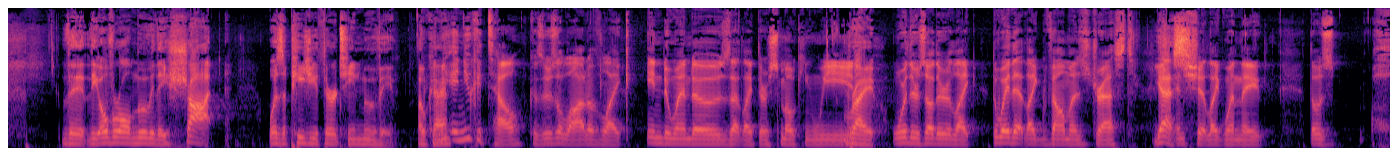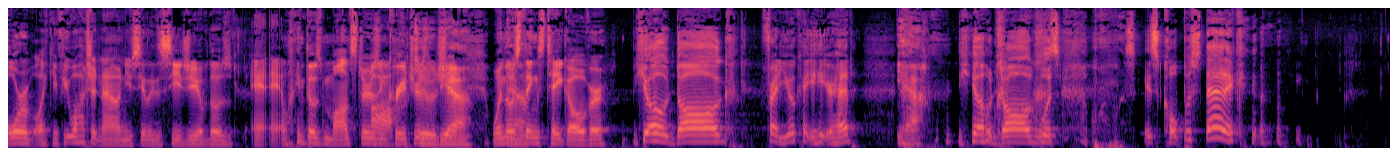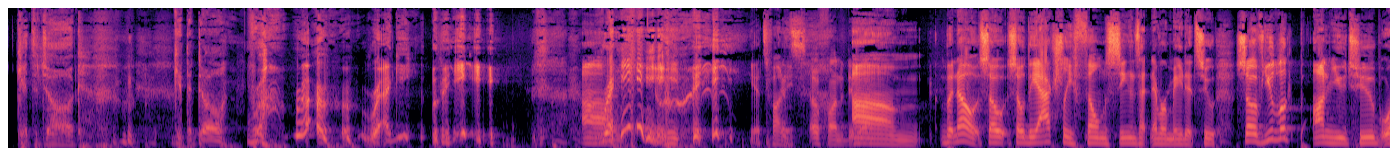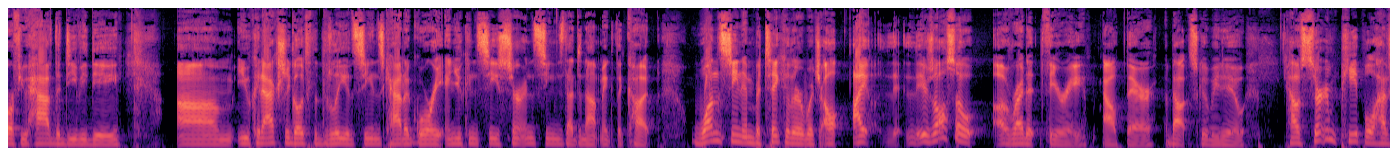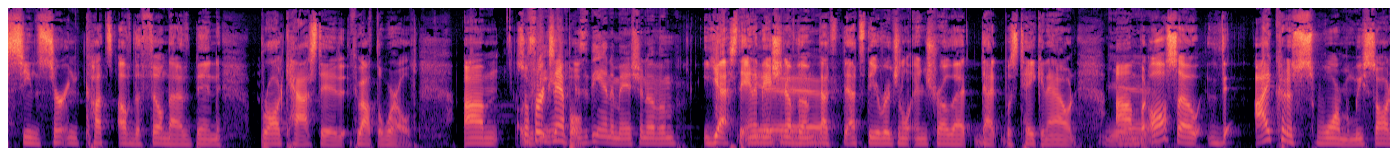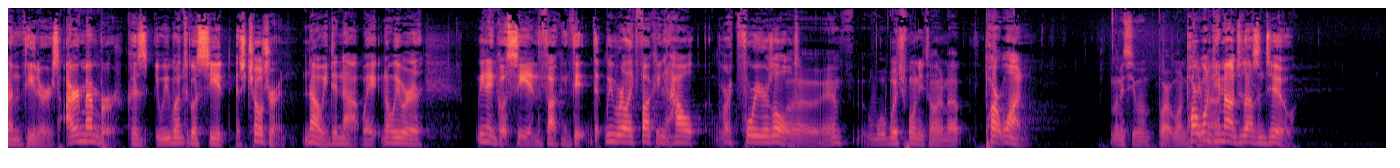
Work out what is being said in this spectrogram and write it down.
the the overall movie they shot was a PG thirteen movie. Okay, And you could tell because there's a lot of like innuendos that like they're smoking weed, Right. Or there's other like the way that like Velma's dressed, Yes. and shit. Like when they those horrible like if you watch it now and you see like the CG of those like those monsters and Oh, creatures and shit, yeah. when those Yeah. things take over, yo dog, Fred, you okay? You hit your head? yeah. Yo dog was, was it's copacetic. Get the dog. Get the dog. Raggy. Right. it's funny. It's so fun to do. that. Um, but no, so so they actually filmed scenes that never made it to. So if you look on YouTube or if you have the DVD, um, you can actually go to the deleted scenes category and you can see certain scenes that did not make the cut. One scene in particular, which I'll, I there's also a Reddit theory out there about Scooby Doo, how certain people have seen certain cuts of the film that have been broadcasted throughout the world. Um, so for example, is it the animation of them? Yes, the animation of them. That's that's the original intro that that was taken out. Um, but also, the, I could have sworn when we saw it in theaters. I remember because we went to go see it as children. No, we did not. Wait, no, we were. We didn't go see it in the fucking. Th- we were like fucking how like four years old. Uh, which one are you talking about? Part one. Let me see when part one. Part came one out. came out in two thousand two.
